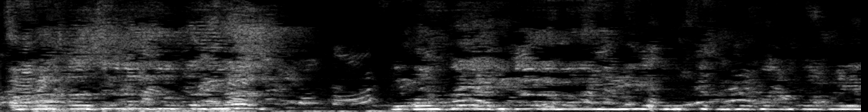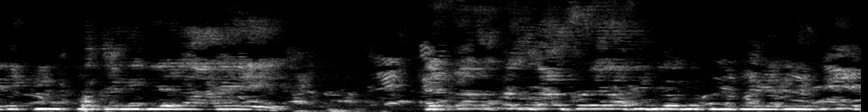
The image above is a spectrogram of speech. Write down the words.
आम्हाला तहसीलदारांनी उत्तर दिलं की कोणताही अधिकार आम्हाला नाही हे दुरुस्त करण्याचा अधिकार नाही हे देखील उत्तर त्यांनी दिलेलं आहे त्याचा अर्थ विधानसभेला जी निवडणूक निर्माण झाली होती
